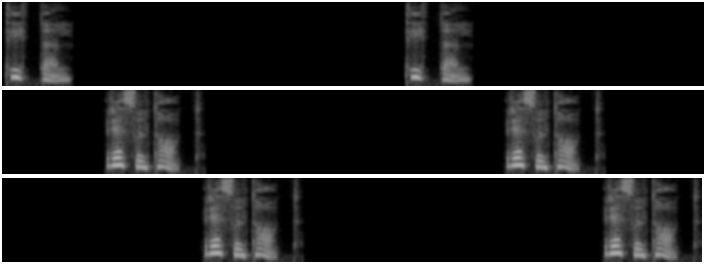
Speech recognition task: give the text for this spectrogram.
Titel. Titel. Resultat. Resultat. Resultat. Resultat.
